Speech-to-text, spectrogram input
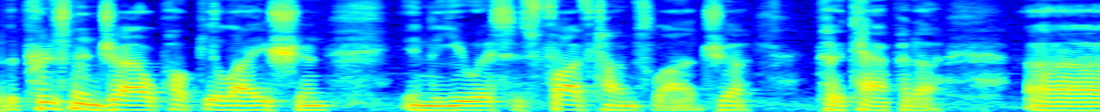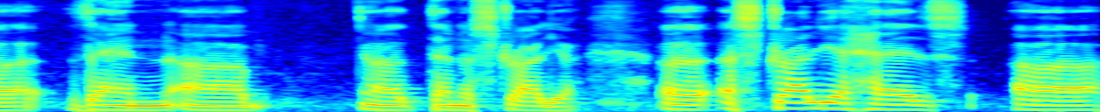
The prison and jail population in the US is five times larger per capita uh, than, uh, uh, than Australia. Uh, Australia has uh,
